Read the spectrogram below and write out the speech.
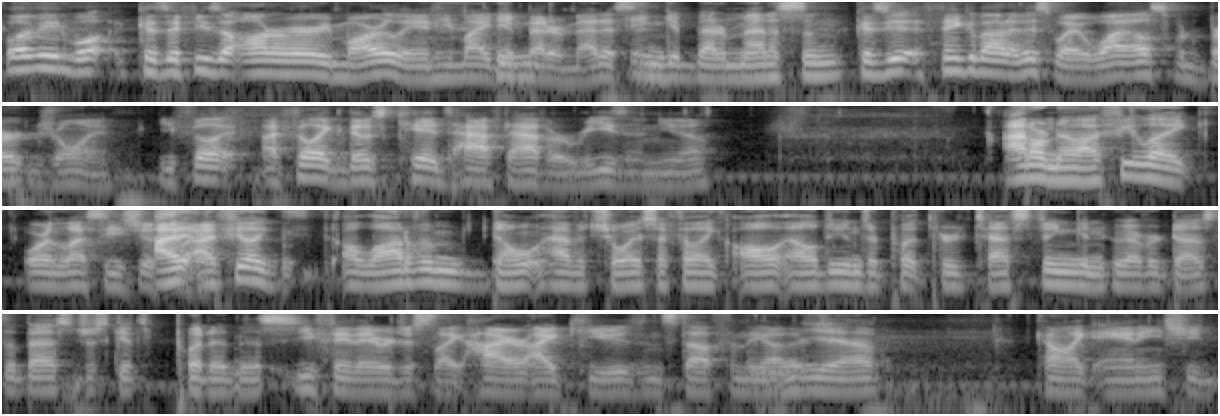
well, I mean, well, because if he's an honorary Marley, and he might get can- better medicine, he can get better medicine. Because think about it this way: why else would Bert join? You feel like I feel like those kids have to have a reason, you know, I don't know. I feel like or unless he's just I, like, I feel like a lot of them don't have a choice. I feel like all Eldians are put through testing, and whoever does the best just gets put in this. you think they were just like higher IQs and stuff than the others. Yeah, Kind of like Annie. She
